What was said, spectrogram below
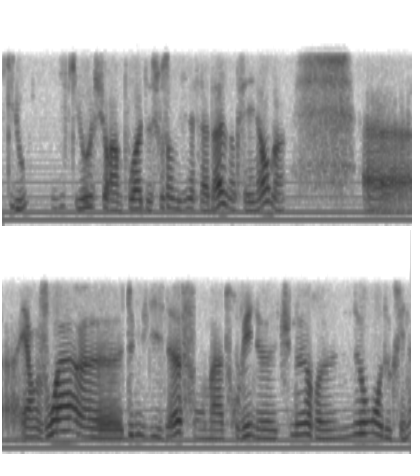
10 kilos, 10 kilos sur un poids de 79 à la base, donc c'est énorme. Et en juin euh, 2019, on m'a trouvé une tumeur euh, neuroendocrine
